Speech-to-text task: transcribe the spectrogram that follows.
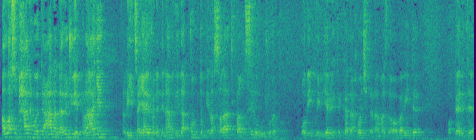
Allah subhanahu wa ta'ala naređuje pranje lica jajuha ledinamini da kumtum ila salati gasilu uđuhakom. Ovi koji vjerujete kada hoćete namaz da obavite, operite,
